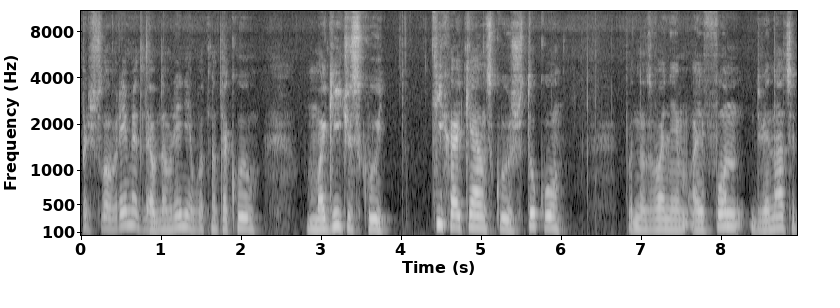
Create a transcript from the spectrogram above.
пришло время для обновления вот на такую магическую тихоокеанскую штуку под названием iPhone 12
